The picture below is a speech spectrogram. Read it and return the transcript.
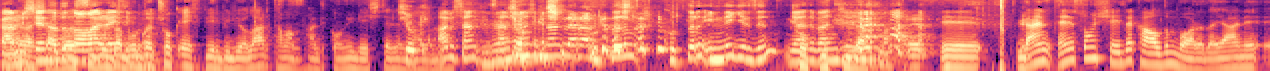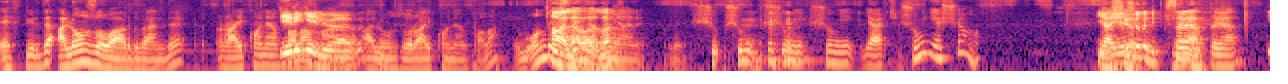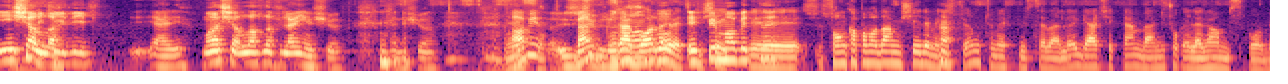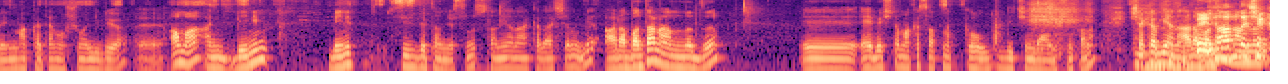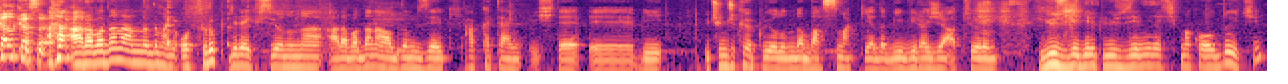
Pembişlerin Arkadaşlar, adı normal burada, Racing Burada Point. çok F1 biliyorlar. Tamam hadi konuyu değiştirelim. Çok-. Abi sen sen şu Çok an güçlüler kurtların, kurtların inine girdin. Yani Çok bence yapma. Ee, ben en son şeyde kaldım bu arada. Yani F1'de Alonso vardı bende. Raikkonen Geri falan geliyor vardı. abi. Alonso, Raikkonen falan. Onu da Hala izlemiyordum varlar. yani. Böyle Şu, şu, Şumi, Şumi gerçi. Şumi yaşıyor mu? Ya Yaşıyor. yaşıyor da bitkisel hayatta ya. İnşallah. Pek iyi değil. Yani maşallahla falan yaşıyor. Yani şu an. Neyse. Abi Üzücü ben bir- o Güzel bu arada evet. bir F1 muhabbetine e, son kapamadan bir şey demek Heh. istiyorum tüm F1 severlere. Gerçekten bence çok elegan bir spor benim hakikaten hoşuma gidiyor. E, ama hani benim beni siz de tanıyorsunuz tanıyan arkadaşlarım bir arabadan anladığım e, E5'te makas atmak olduğu için dermişim falan. Şaka bir yana arabadan Belhanda anladım. çakal kasa. arabadan anladım hani oturup direksiyonuna arabadan aldığım zevk hakikaten işte e, bir üçüncü köprü yolunda basmak ya da bir viraja atıyorum 100 ile girip 120 ile çıkmak olduğu için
